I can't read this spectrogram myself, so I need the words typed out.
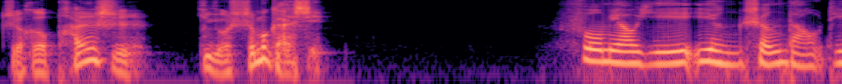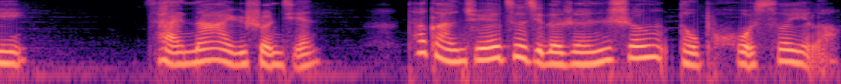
这和潘氏又有什么干系？”傅妙仪应声倒地，在那一瞬间，他感觉自己的人生都破碎了。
